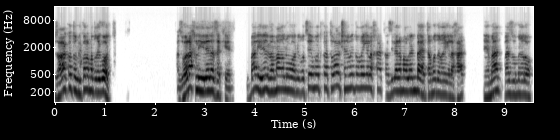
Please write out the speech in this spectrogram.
זרק אותו מכל המדרגות. אז הוא הלך להלל הזקן, בא להלל ואמר לו, אני רוצה ללמוד את כל התורה כשאני עומד על רגל אחת. אז הלל אמר לו, אין בעיה, תעמוד על רגל אחת, נעמד, ואז הוא אומר לו,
